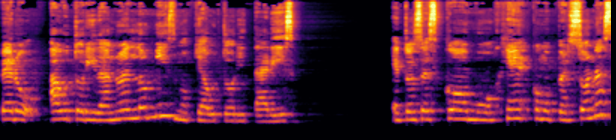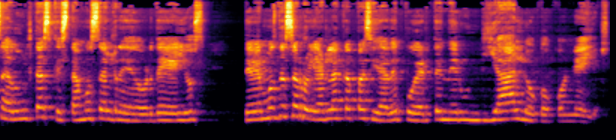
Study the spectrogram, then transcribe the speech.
Pero autoridad no es lo mismo que autoritarismo. Entonces, como, como personas adultas que estamos alrededor de ellos, debemos desarrollar la capacidad de poder tener un diálogo con ellos.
